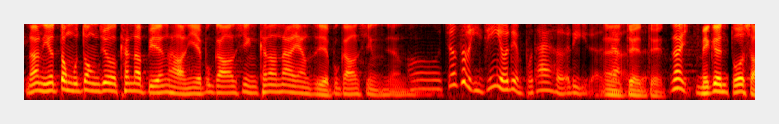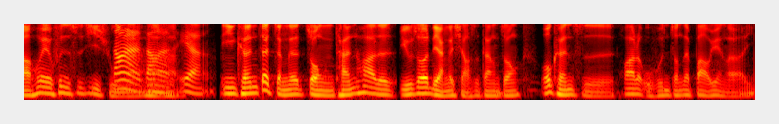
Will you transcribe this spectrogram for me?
然后你又动不动就看到别人好，你也不高兴，看到那样子也不高兴，这样子。哦，就是已经有点不太合理了。嗯，对对。那每个人多少会愤世嫉俗。当然当然呀。你可能在整个总谈话的，比如说两个小时当中，我可能只花了五分钟在抱怨而已。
